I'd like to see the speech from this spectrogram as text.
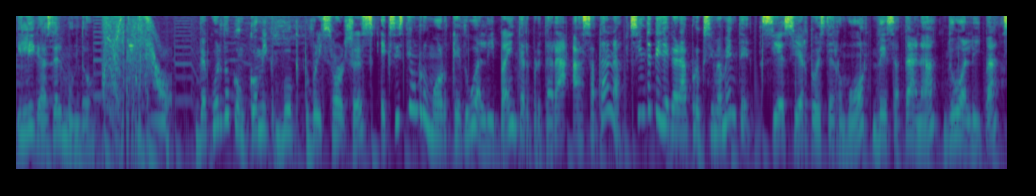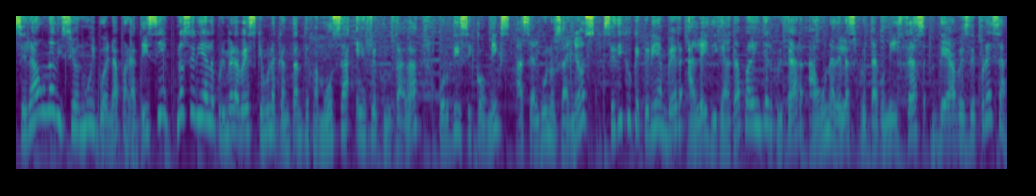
y ligas del mundo. De acuerdo con Comic Book Resources, existe un rumor que Dua Lipa interpretará a Satana, cinta que llegará próximamente. Si es cierto este rumor, de Satana, Dua Lipa será una adición muy buena para DC. No sería la primera vez que una cantante famosa es reclutada por DC Comics. Hace algunos años se dijo que querían ver a Lady Gaga para interpretar a una de las protagonistas de Aves de Presa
